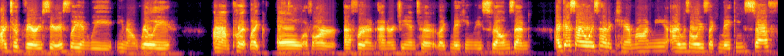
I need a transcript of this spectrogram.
I took very seriously, and we, you know, really um, put like all of our effort and energy into like making these films. And I guess I always had a camera on me. I was always like making stuff.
